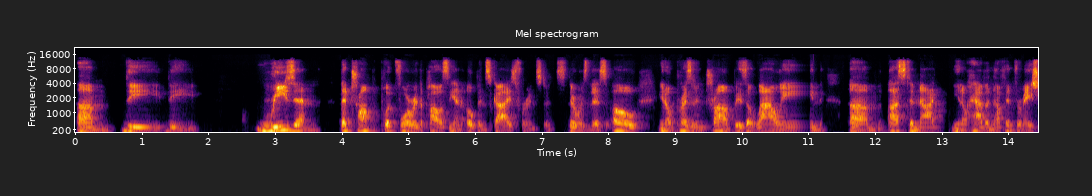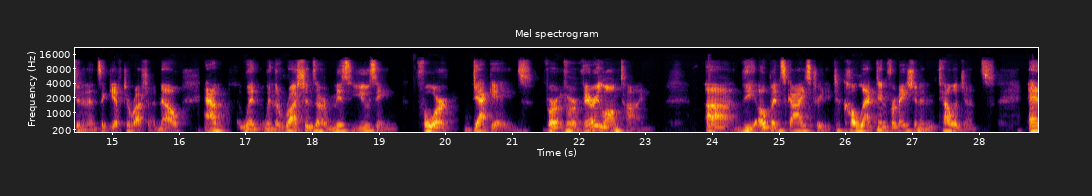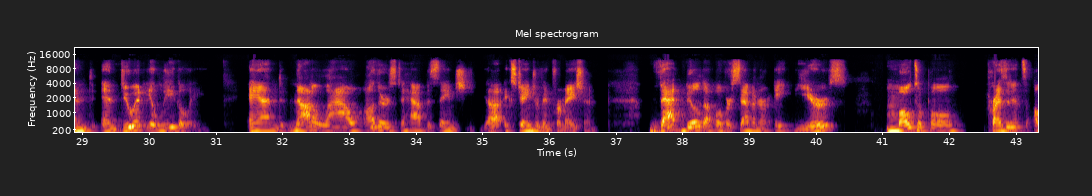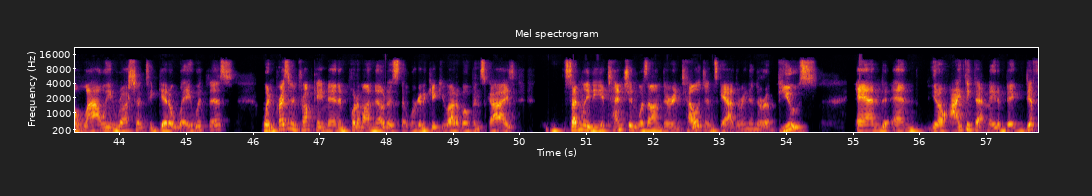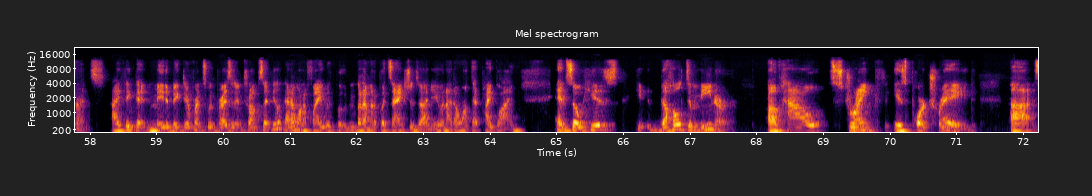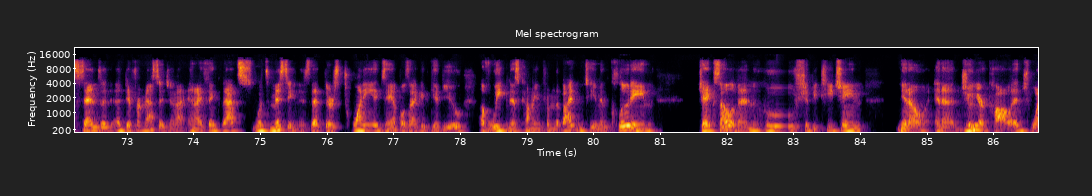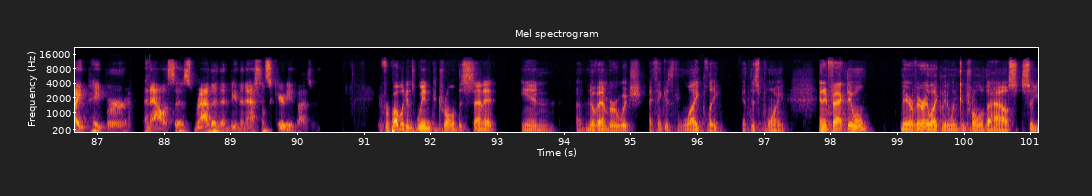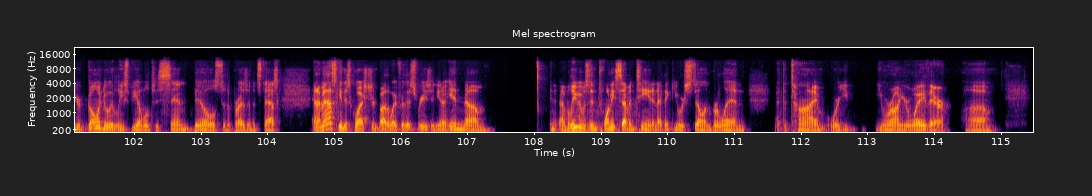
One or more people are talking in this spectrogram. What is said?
um, the the reason that Trump put forward the policy on open skies, for instance. There was this, oh, you know, President Trump is allowing um, us to not, you know, have enough information and it's a gift to Russia. No, ab- when when the Russians are misusing for decades, for, for a very long time, uh, the Open Skies Treaty to collect information and intelligence and and do it illegally and not allow others to have the same uh, exchange of information. That buildup over seven or eight years, multiple presidents allowing Russia to get away with this. When President Trump came in and put him on notice that we're going to kick you out of open skies, suddenly the attention was on their intelligence gathering and their abuse. And and you know i think that made a big difference. I think that made a big difference when president trump said look i don't want to fight with putin but i'm going to put sanctions on you and i don't want that pipeline. And so his the whole demeanor of how strength is portrayed uh, sends a, a, different message. And I, and I think that's what's missing is that there's 20 examples I could give you of weakness coming from the Biden team, including Jake Sullivan, who should be teaching, you know, in a junior college white paper analysis rather than being the national security advisor. If Republicans win control of the Senate in uh, November, which I think is likely at this point, and in fact, they will they are very likely to win control of the House. So you're going to at least be able to send bills to the president's desk. And I'm asking this question, by the way, for this reason. You know, in, um, in I believe it was in 2017, and I think you were still in Berlin at the time, where you you were on your way there. Um,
